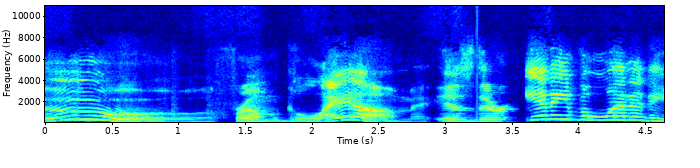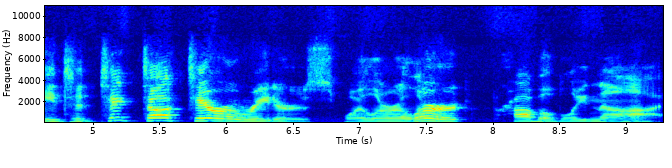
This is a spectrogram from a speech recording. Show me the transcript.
Ooh, from Glam. Is there any validity to TikTok tarot readers? Spoiler alert, probably not.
